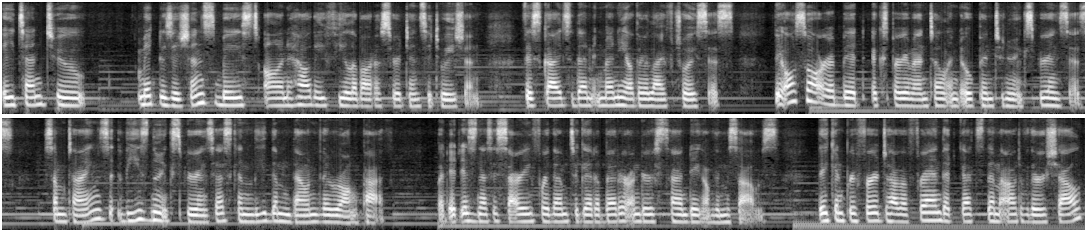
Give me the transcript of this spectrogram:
They tend to make decisions based on how they feel about a certain situation. This guides them in many other life choices. They also are a bit experimental and open to new experiences. Sometimes, these new experiences can lead them down the wrong path, but it is necessary for them to get a better understanding of themselves. They can prefer to have a friend that gets them out of their shell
